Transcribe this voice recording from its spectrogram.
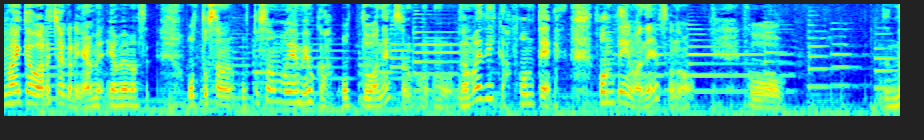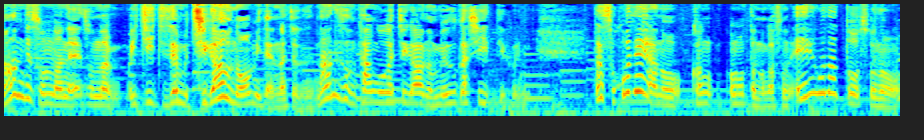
毎回笑っちゃうからやめ、やめます。夫さん、夫さんもやめようか。夫はね、その、もう、もう名前でいいか、フォンテン。フォンテンはね、その、こう、なんでそんなね、そんな、いちいち全部違うの？みたいになっちゃって、なんでその単語が違うの？難しいっていう風に。だそこで、あの、かん思ったのが、その、英語だと、その、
